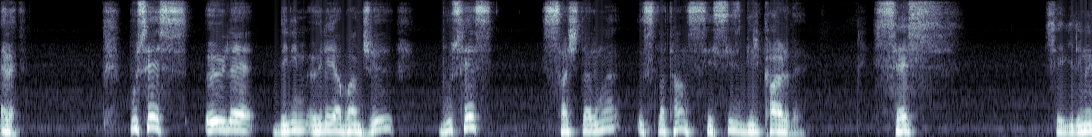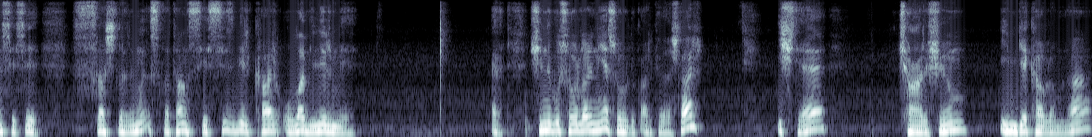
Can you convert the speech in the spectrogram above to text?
Evet. Bu ses öyle benim öyle yabancı. Bu ses saçlarımı ıslatan sessiz bir kardı. Ses, sevgilinin sesi, saçlarımı ıslatan sessiz bir kar olabilir mi? Evet, şimdi bu soruları niye sorduk arkadaşlar? İşte çağrışım, imge kavramına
